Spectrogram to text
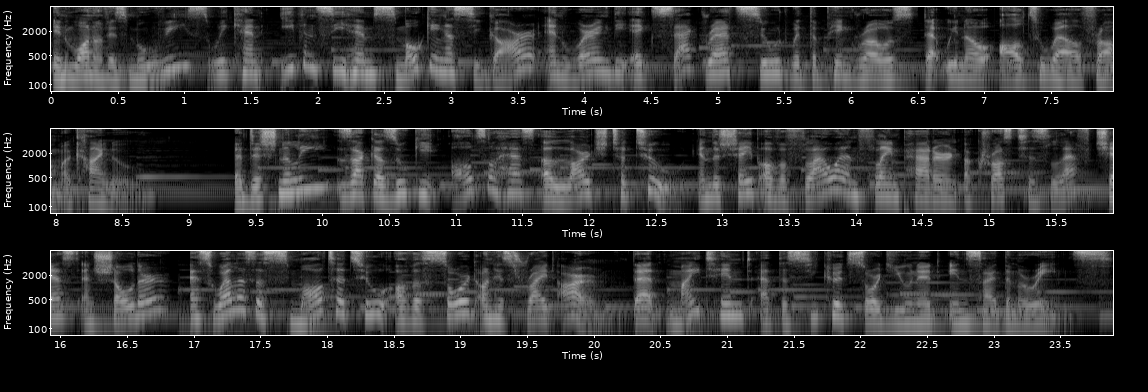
In one of his movies, we can even see him smoking a cigar and wearing the exact red suit with the pink rose that we know all too well from Akainu. Additionally, Sakazuki also has a large tattoo in the shape of a flower and flame pattern across his left chest and shoulder, as well as a small tattoo of a sword on his right arm that might hint at the secret sword unit inside the Marines.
